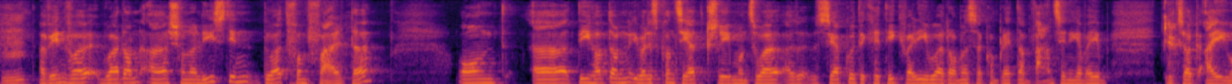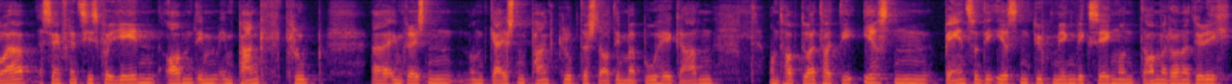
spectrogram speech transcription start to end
Mhm. Auf jeden Fall war dann eine Journalistin dort vom Falter und äh, die hat dann über das Konzert geschrieben und zwar also sehr gute Kritik, weil ich war damals ein kompletter Wahnsinniger, weil ich, wie gesagt, ein Jahr San Francisco jeden Abend im, im Punk-Club äh, im größten und geilsten Punk-Club der Stadt im Mabuhay Garden und habe dort halt die ersten Bands und die ersten Typen irgendwie gesehen und da haben wir da natürlich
